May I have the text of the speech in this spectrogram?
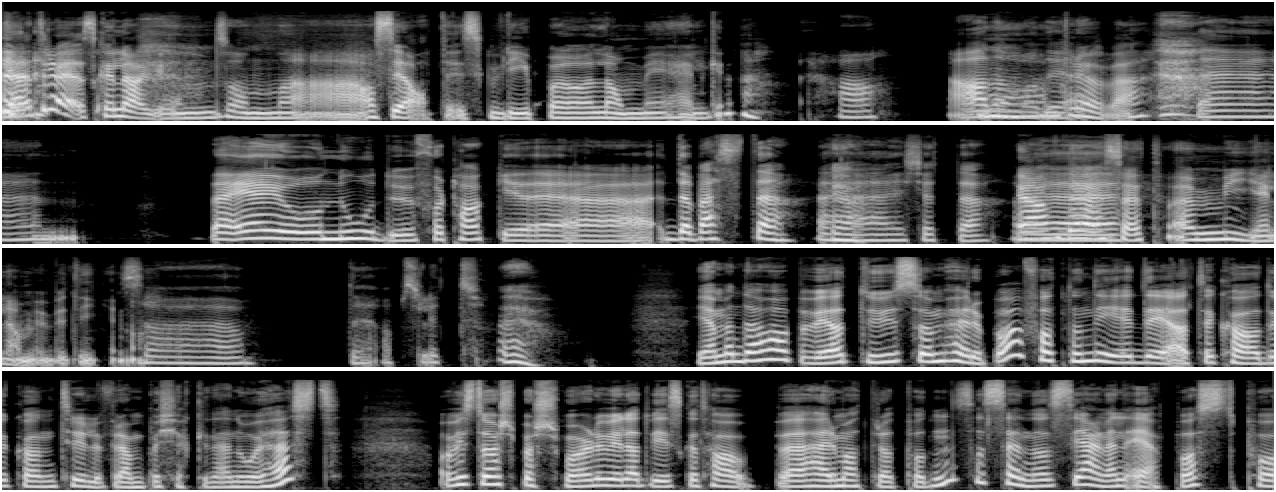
jeg tror jeg skal lage en sånn eh, asiatisk vri på lam i helgen. jeg. Ja, ja det må du gjøre. Det, det er jo nå du får tak i det, det beste eh, Ja. kjøttet. Ja, det har jeg Eh, sett. Det er mye lam i butikken nå. Så det er absolutt. Ja. ja, men da håper vi at du som hører på har fått noen nye ideer til hva du kan trylle frem på kjøkkenet nå i høst. Og hvis du har spørsmål du vil at vi skal ta opp eh, her i Matpratpodden, så send oss gjerne en e-post på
